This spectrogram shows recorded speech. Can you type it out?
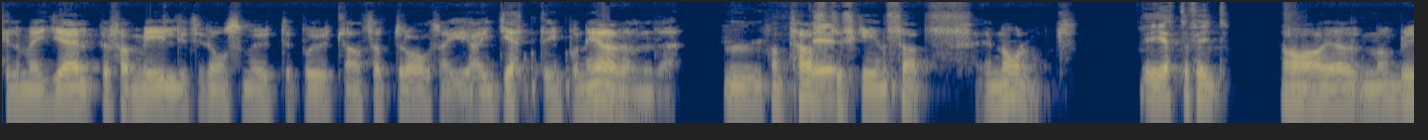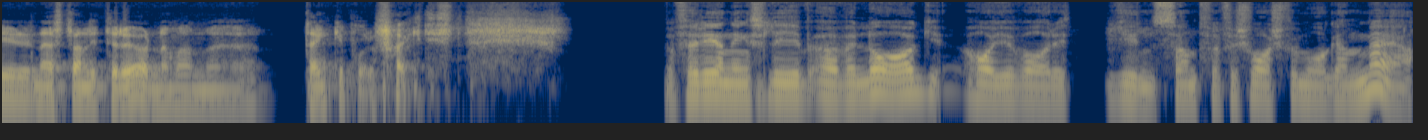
till och med hjälper familjer till de som är ute på utlandsuppdrag. Så Jag är jätteimponerad av det där. Mm. Fantastisk insats, enormt. Det är jättefint. Ja, jag, man blir nästan lite rörd när man eh, tänker på det faktiskt. Föreningsliv överlag har ju varit gynnsamt för försvarsförmågan med,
